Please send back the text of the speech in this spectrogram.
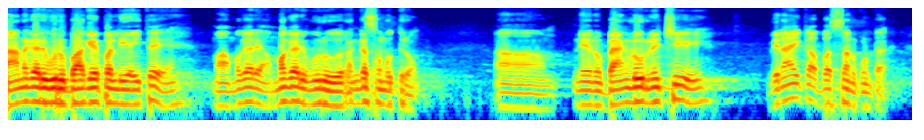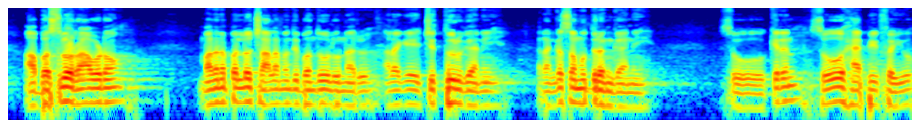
నాన్నగారి ఊరు బాగేపల్లి అయితే మా అమ్మగారి అమ్మగారి ఊరు రంగసముద్రం. నేను బెంగళూరు నుంచి వినాయక బస్సు అనుకుంటా. ఆ బస్సులో రావడం మదనపల్లిలో చాలామంది బంధువులు ఉన్నారు. అలాగే చిత్తూరు కానీ రంగసముద్రం కానీ so Kiran so happy for you.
